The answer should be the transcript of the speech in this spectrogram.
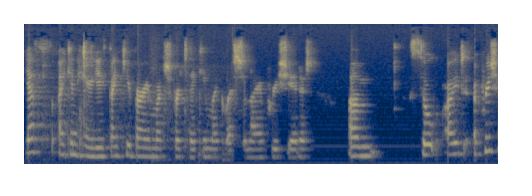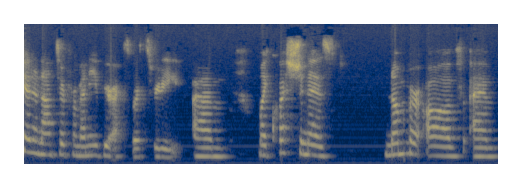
Yes, I can hear you. Thank you very much for taking my question. I appreciate it. Um, so I'd appreciate an answer from any of your experts, really. Um, my question is, number of um,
